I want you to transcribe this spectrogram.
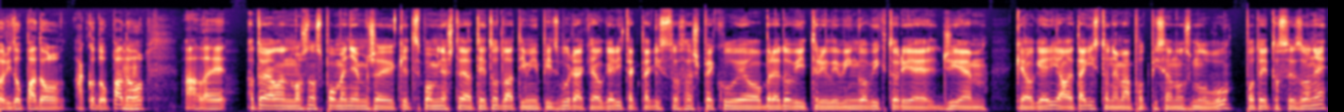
ktorý dopadol ako dopadol, mm-hmm. ale... A to ja len možno spomeniem, že keď spomínaš teda tieto dva týmy Pittsburgh a Calgary, tak takisto sa špekuluje o Bredovi Trilivingovi, ktorý je GM Calgary, ale takisto nemá podpísanú zmluvu po tejto sezóne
